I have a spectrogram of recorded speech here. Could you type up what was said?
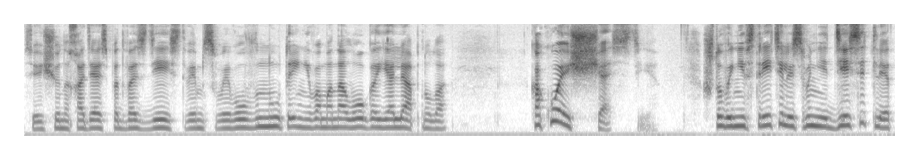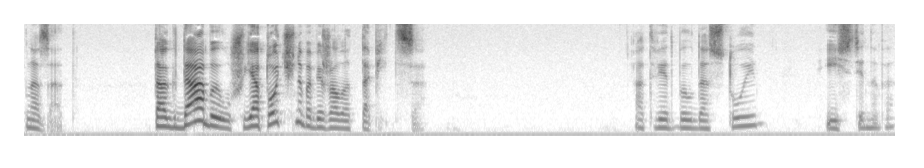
Все еще находясь под воздействием своего внутреннего монолога, я ляпнула. «Какое счастье, что вы не встретились мне десять лет назад!» Тогда бы уж я точно побежала топиться. Ответ был достоин истинного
